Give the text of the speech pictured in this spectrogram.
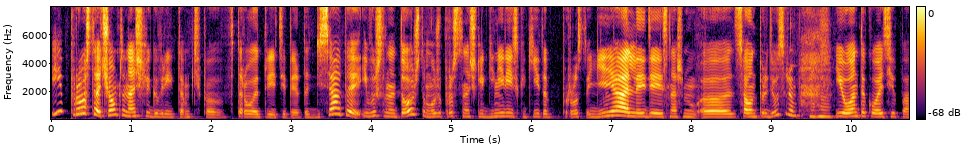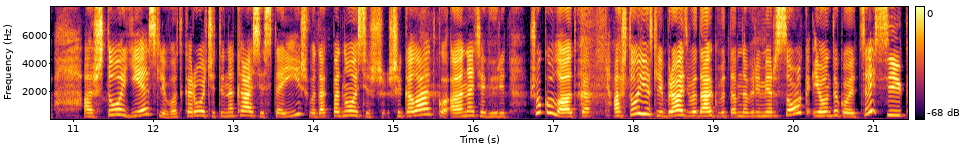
и просто о чем-то начали говорить, там, типа, второе, третье, пятое, десятое, и вышло на то, что мы уже просто начали генерить какие-то просто гениальные идеи с нашим э, саунд-продюсером, Мгм. и он такой, типа, а что если, вот, короче, ты на кассе стоишь, вот так подносишь шоколадку, а она тебе говорит, шоколадка, а что если брать вот так вот там, например, сок, и он такой, цесик,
